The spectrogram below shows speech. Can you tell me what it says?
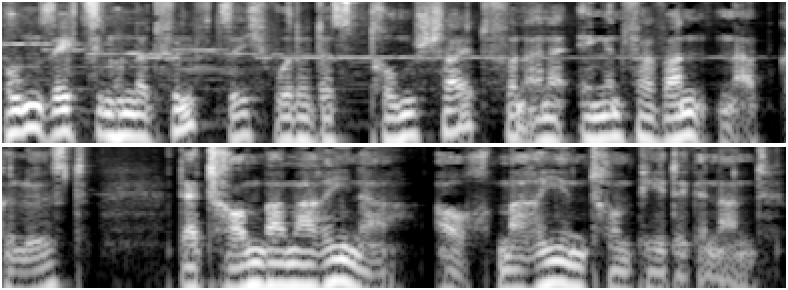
Um 1650 wurde das Trumscheit von einer engen Verwandten abgelöst, der Tromba marina, auch Marientrompete genannt.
